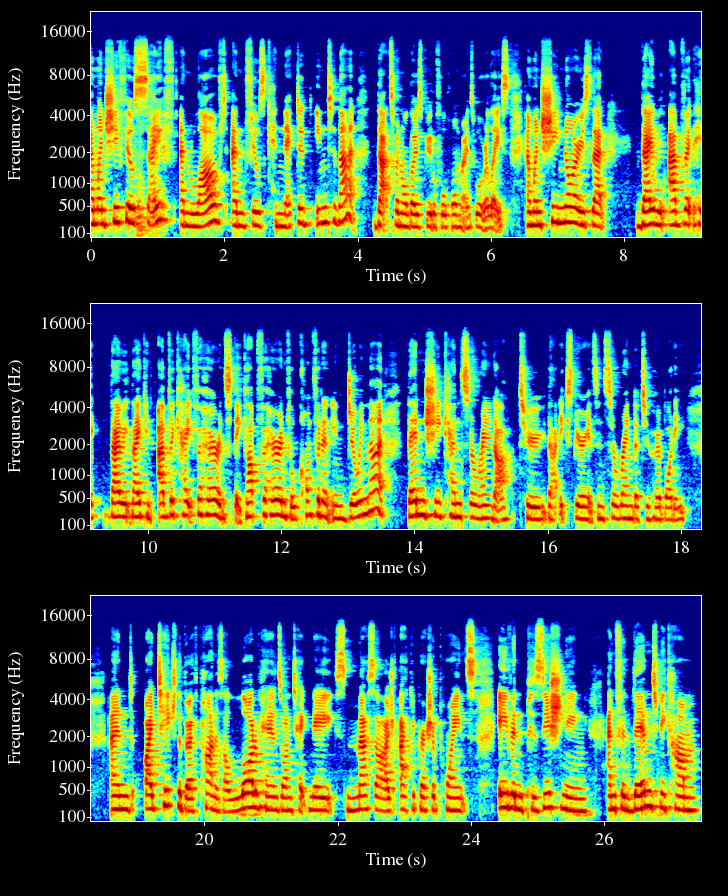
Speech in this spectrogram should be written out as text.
and when she feels safe and loved and feels connected into that, that's when all those beautiful hormones will release. And when she knows that they will advocate they, they can advocate for her and speak up for her and feel confident in doing that then she can surrender to that experience and surrender to her body and i teach the birth partners a lot of hands-on techniques massage acupressure points even positioning and for them to become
